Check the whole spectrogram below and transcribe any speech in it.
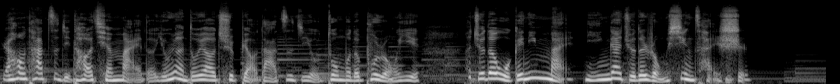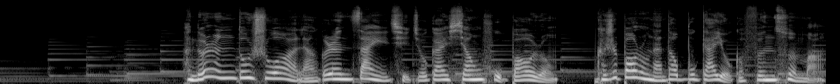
然后他自己掏钱买的，永远都要去表达自己有多么的不容易。他觉得我给你买，你应该觉得荣幸才是。很多人都说啊，两个人在一起就该相互包容。可是包容难道不该有个分寸吗？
